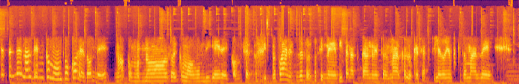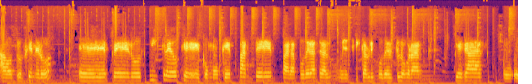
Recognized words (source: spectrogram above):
depende más bien como un poco de dónde, ¿no? Como no soy como un DJ de conceptos y me puedan, entonces pues, si me invitan a tocar un evento de marca o lo que sea, pues sí le doy un poquito más de a otros géneros. Eh, pero sí creo que como que parte para poder hacer algo como identificable y poder lograr llegar o,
